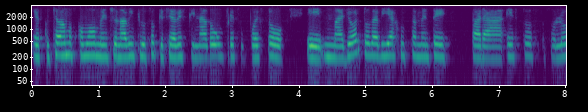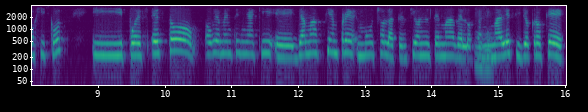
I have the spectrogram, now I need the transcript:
Escuchábamos cómo mencionaba incluso que se ha destinado un presupuesto eh, mayor todavía justamente para estos zoológicos. Y pues esto, obviamente, Iñaki, eh, llama siempre mucho la atención el tema de los animales y yo creo que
